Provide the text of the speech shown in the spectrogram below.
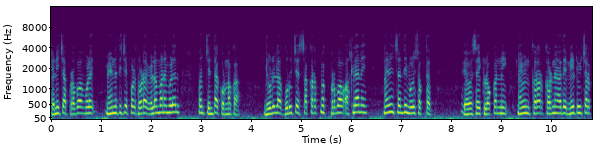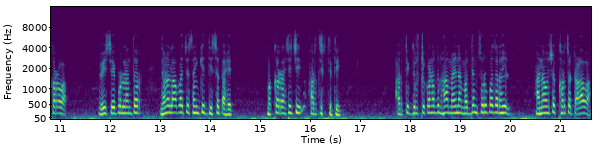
शनीच्या प्रभावामुळे मेहनतीचे फळ थोड्या विलंबाने मिळेल पण चिंता करू नका. जोडीला गुरुचे सकारात्मक प्रभाव असल्याने नवीन संधी मिळू शकतात. व्यावसायिक लोकांनी नवीन करार करण्याआधी नीट विचार करावा. वीस एप्रिलनंतर धनलाभाचे संकेत दिसत आहेत. मकर राशीची आर्थिक स्थिती. आर्थिक दृष्टिकोनातून हा महिना मध्यम स्वरूपाचा राहील. अनावश्यक खर्च टाळावा.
